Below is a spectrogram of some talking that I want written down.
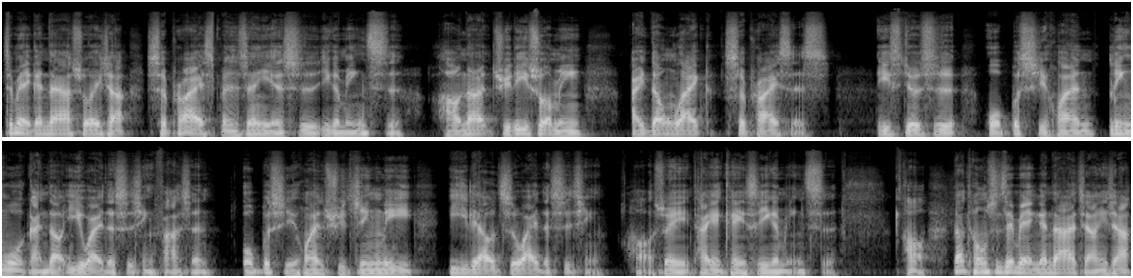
这边也跟大家说一下，surprise 本身也是一个名词。好，那举例说明，I don't like surprises，意思就是我不喜欢令我感到意外的事情发生，我不喜欢去经历意料之外的事情。好，所以它也可以是一个名词。好，那同时这边也跟大家讲一下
